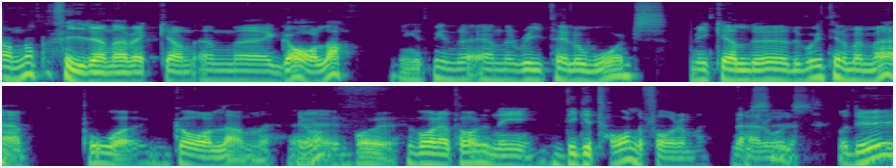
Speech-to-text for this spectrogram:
annat att fira den här veckan, en eh, gala. Inget mindre än Retail Awards. Mikael, du, du var ju till och med med på galan. Eh, Ja. Hur, var, hur var det att ha den i digital form det här Precis. året? Och det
